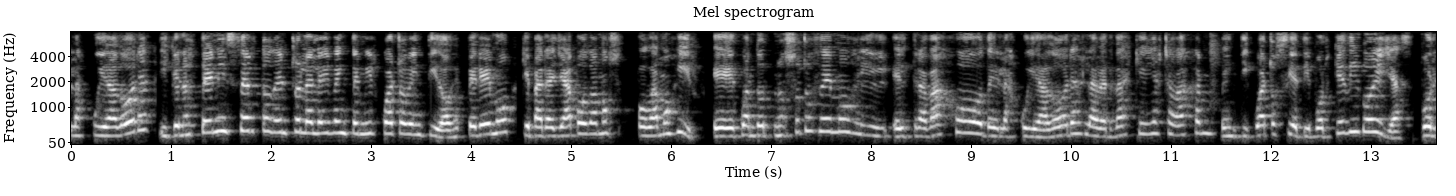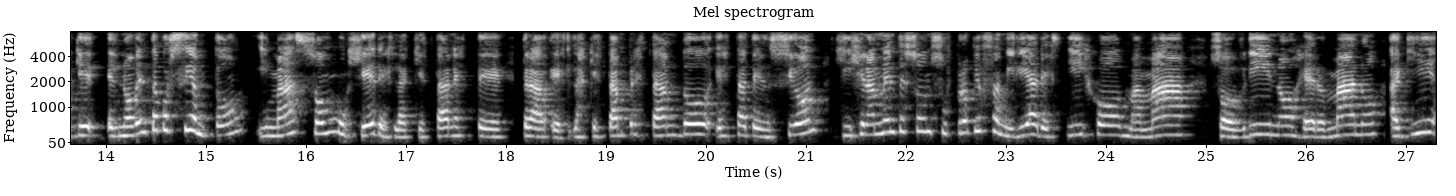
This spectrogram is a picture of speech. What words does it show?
las cuidadoras y que no estén insertos dentro de la ley 20.422. Esperemos que para allá podamos, podamos ir. Eh, cuando nosotros vemos el, el, trabajo de las cuidadoras, la verdad es que ellas trabajan 24/7. ¿Y por qué digo ellas? Porque el 90% y más son mujeres las que están este, las que están prestando esta atención y generalmente son sus propios familiares, hijos, mamá, sobrinos, hermanos. Aquí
